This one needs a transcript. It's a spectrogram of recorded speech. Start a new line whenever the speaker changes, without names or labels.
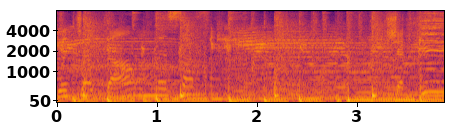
Get your dumbness off. Shakira.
